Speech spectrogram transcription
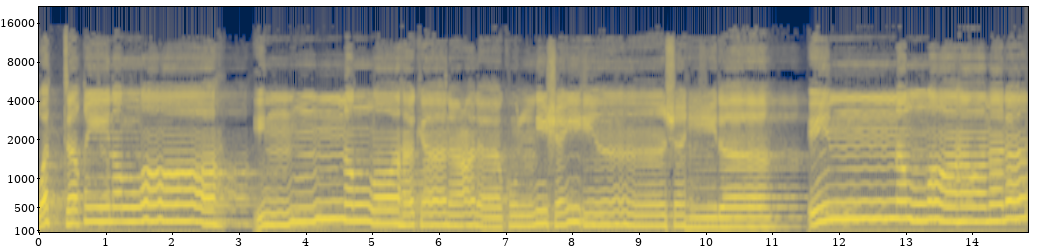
واتقين الله إن الله كان على كل شيء شهيدا إن الله وملائكته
